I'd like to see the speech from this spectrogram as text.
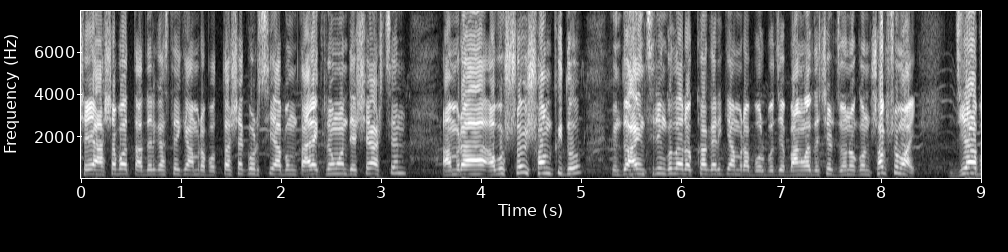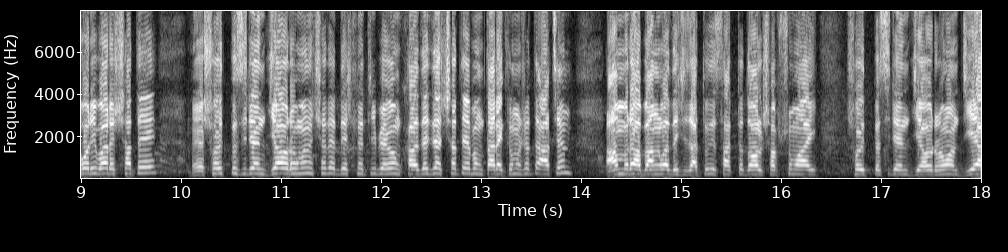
সেই আশাবাদ তাদের কাছ থেকে আমরা প্রত্যাশা করছি এবং তারেক রহমান দেশে আসছেন। আমরা অবশ্যই শঙ্কিত, কিন্তু আইন শৃঙ্খলা রক্ষাকারীকে আমরা বলব যে বাংলাদেশের জনগণ সবসময় জিয়া পরিবারের সাথে শহীদ প্রেসিডেন্ট জিয়াউর রহমানের সাথে দেশনেত্রী বেগম খালেদা জিয়ার সাথে এবং তারেক রহমানের সাথে আছেন। আমরা বাংলাদেশ জাতীয় ছাত্র দল সবসময় শহীদ প্রেসিডেন্ট জিয়াউর রহমান, জিয়া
